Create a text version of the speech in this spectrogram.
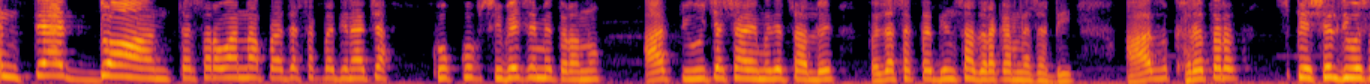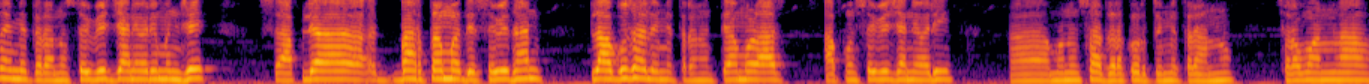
म्हणत्या डॉन. तर सर्वांना प्रजासत्ताक दिनाच्या खूप खूप शुभेच्छा मित्रांनो. आज पियूच्या शाळेमध्ये चाललोय प्रजासत्ताक दिन साजरा करण्यासाठी. आज खरं तर स्पेशल दिवस आहे मित्रांनो. सव्वीस जानेवारी म्हणजे स- आपल्या भारतामध्ये संविधान लागू झाले मित्रांनो. त्यामुळे आज आपण सव्वीस जानेवारी म्हणून साजरा करतो मित्रांनो. सर्वांना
